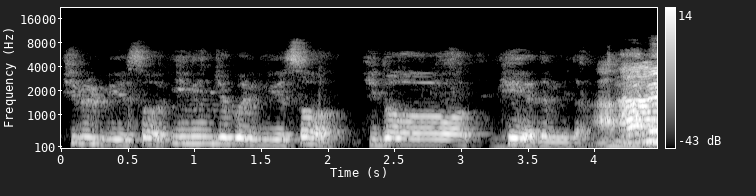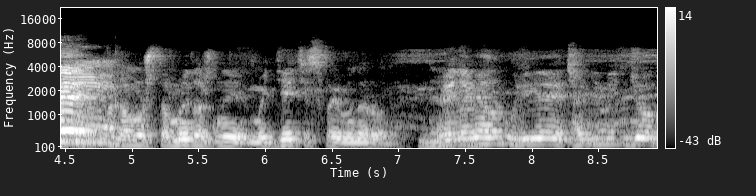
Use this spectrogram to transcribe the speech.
피를 위해서 이 민족을 위해서 기도해야 됩니다. 아멘. Потому что мы должны, мы дети своего народа. 왜냐하면 우리의 자기 민족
